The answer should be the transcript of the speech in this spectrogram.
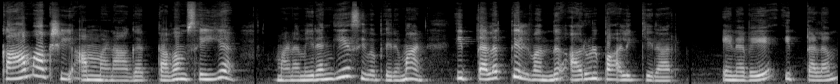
காமாட்சி அம்மனாக தவம் செய்ய மனமிறங்கிய சிவபெருமான் இத்தலத்தில் வந்து அருள் பாலிக்கிறார். எனவே இத்தலம்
